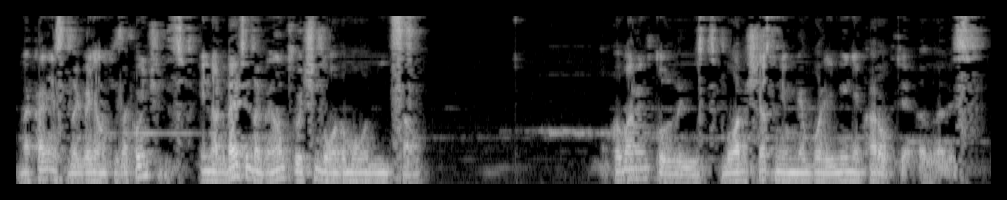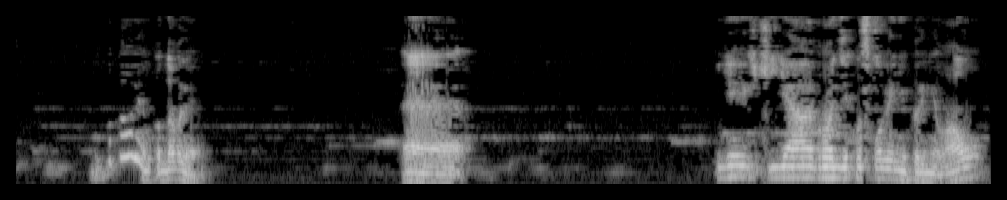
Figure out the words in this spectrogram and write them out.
наконец-то догонялки закончились. Иногда эти догонялки очень долго могут длиться. Такой момент тоже есть. Благо сейчас они у меня более-менее короткие оказались. Ну, подавляем, подавляем. Э, я, я вроде их условия не принимал.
